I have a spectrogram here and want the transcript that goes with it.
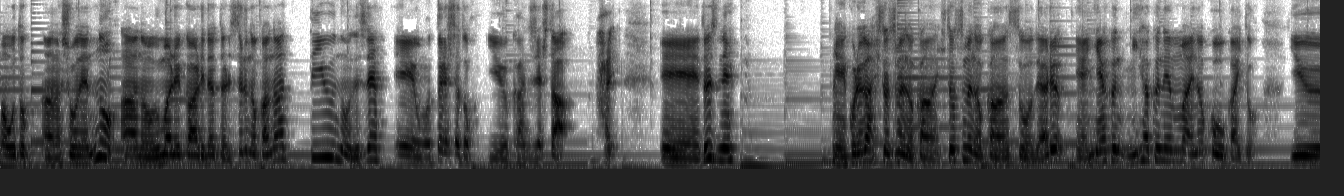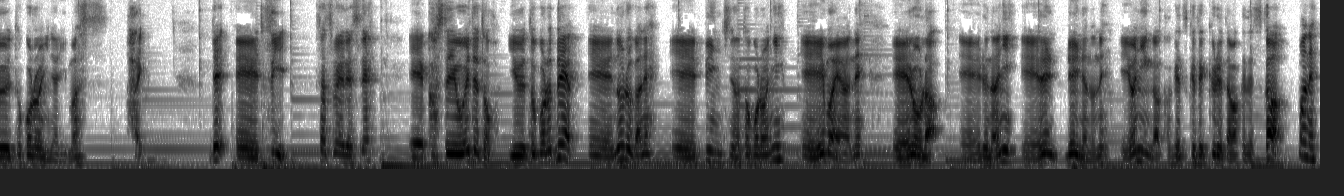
まあ、男あの少年のあの生まれ変わりだったりするのかなっていうのをですね、えー、思ったりしたという感じでした。はい。えー、とですね、え、これが一つ目の感、一つ目の感想である、え、200, 200年前の後悔というところになります。はい。で、えー、次、二つ目ですね。えー、火星を得てというところで、えー、ノルがね、えー、ピンチのところに、えー、エマやね、えー、ローラ、えー、ルナに、えー、レイナのね、4人が駆けつけてくれたわけですが、まあね、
